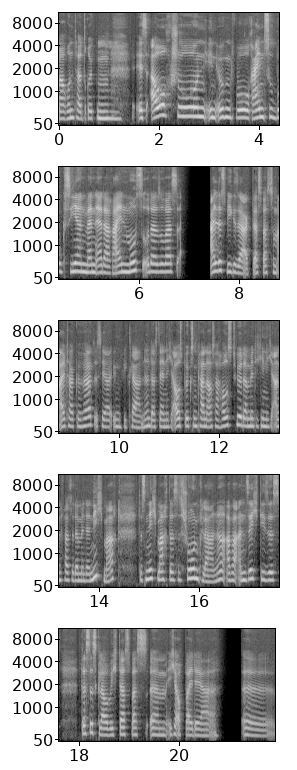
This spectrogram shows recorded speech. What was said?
immer runterdrücken, mhm. ist auch schon in irgendwo rein zu buxieren, wenn er da rein muss oder sowas. Alles, wie gesagt, das, was zum Alltag gehört, ist ja irgendwie klar, ne? dass der nicht ausbüchsen kann aus der Haustür, damit ich ihn nicht anfasse, damit er nicht macht. Das nicht macht, das ist schon klar, ne? Aber an sich dieses, das ist, glaube ich, das, was ähm, ich auch bei der, äh,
